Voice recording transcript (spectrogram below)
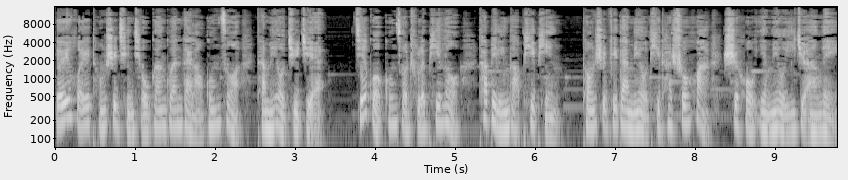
有一回，同事请求关关代劳工作，他没有拒绝，结果工作出了纰漏，他被领导批评，同事非但没有替他说话，事后也没有一句安慰。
